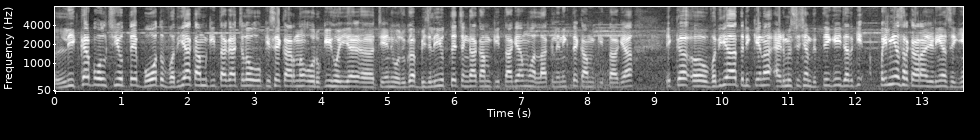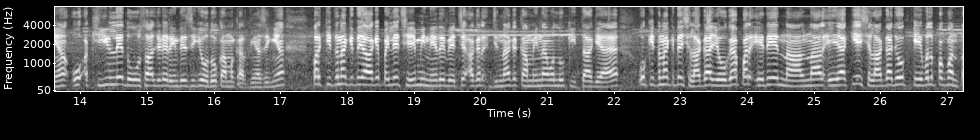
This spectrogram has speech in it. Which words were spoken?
ਲੀਕਰ ਪਾਲਿਸੀ ਉੱਤੇ ਬਹੁਤ ਵਧੀਆ ਕੰਮ ਕੀਤਾ ਗਿਆ। ਚਲੋ, ਉਹ ਕਿਸੇ ਕਾਰਨ ਉਹ ਰੁਕੀ ਹੋਈ ਹੈ ਚੇਂਜ ਹੋ ਜਾਊਗਾ। ਬਿਜਲੀ ਉੱਤੇ ਚੰਗਾ ਕੰਮ ਕੀਤਾ ਗਿਆ, ਮੁਹੱਲਾ ਕਲੀਨਿਕ ਤੇ ਕੰਮ ਕੀਤਾ ਗਿਆ। ਇੱਕ ਵਧੀਆ ਤਰੀਕੇ ਨਾਲ ਐਡਮਿਨਿਸਟ੍ਰੇਸ਼ਨ ਦਿੱਤੀ ਗਈ, ਜਦ ਕਿ ਪਹਿਲੀਆਂ ਸਰਕਾਰਾਂ ਜਿਹੜੀਆਂ ਸੀਗੀਆਂ, ਉਹ ਅਖੀਰਲੇ 2 ਸਾਲ ਜਿਹੜੇ ਰਹਿੰਦੇ ਸੀਗੇ, ਉਦੋਂ ਕੰਮ ਕਰਦੀਆਂ ਸੀਗੀਆਂ। ਪਰ ਕਿਤਨਾ ਕਿਤੇ ਆ ਕੇ ਪਹਿਲੇ 6 ਮਹੀਨੇ ਦੇ ਵਿੱਚ ਅਗਰ ਜਿੰਨਾ ਕੁ ਕੰਮ ਇਹਨਾਂ ਵੱਲੋਂ ਕੀਤਾ ਗਿਆ ਹੈ, ਉਹ ਕਿਤਨਾ ਕਿਤੇ ਸ਼ਲਾਘਾਯੋਗ ਹੈ। ਪਰ ਇਹਦੇ ਨਾਲ ਨਾਲ ਇਹ ਆ ਕਿ ਇਹ ਸ਼ਲਾਘਾਯੋਗ ਕੇਵਲ ਭਗਵੰਤ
